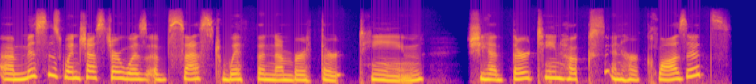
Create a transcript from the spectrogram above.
Uh, Mrs. Winchester was obsessed with the number 13. She had 13 hooks in her closets.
